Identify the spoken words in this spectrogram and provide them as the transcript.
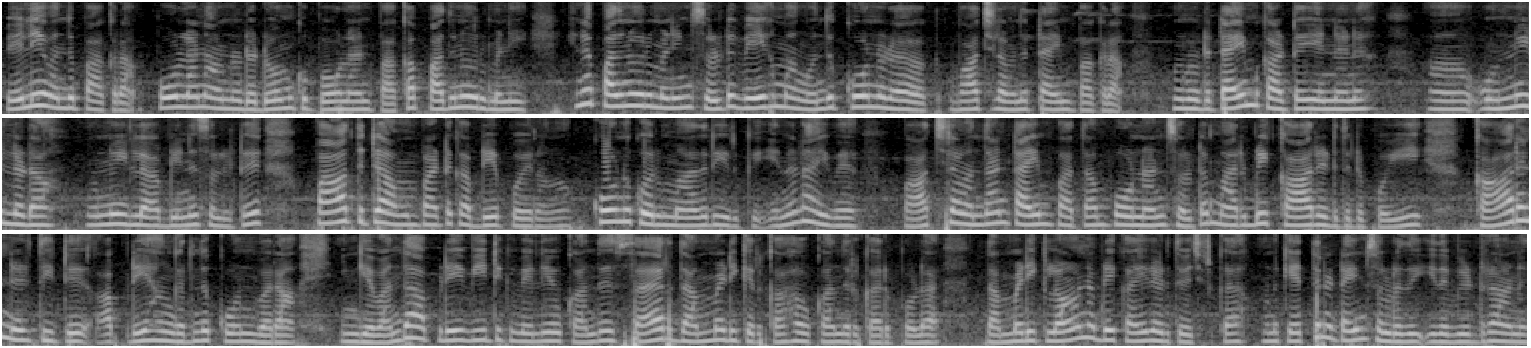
வெளியே வந்து பார்க்குறான் போகலான்னு அவனோட டோமுக்கு போகலான்னு பார்க்க பதினோரு மணி. ஏன்னா பதினோரு மணின்னு சொல்லிட்டு வேகமாக அங்கே வந்து கோனோட வாட்சில் வந்து டைம் பார்க்குறான் உன்னோட டைம் காட்டு என்னென்னு? ஒன்றும் இல்லைடா ஒன்றும் இல்லை அப்படின்னு சொல்லிட்டு பார்த்துட்டு அவன் பாட்டுக்கு அப்படியே போயிடறான் கோனுக்கு ஒரு மாதிரி இருக்குது என்னடா இவன்? வாட்சில் வந்தான் டைம் பார்த்தான் போனான்னு சொல்லிட்டு மறுபடியும் கார் எடுத்துகிட்டு போய் காரை நிறுத்திட்டு அப்படியே அங்கேருந்து கோன் வரான். இங்கே வந்து அப்படியே வீட்டுக்கு வெளியே உட்காந்து சார் தம் அடிக்கிறதுக்காக உட்காந்துருக்காரு போல். தம் அடிக்கலான்னு அப்படியே கையில் எடுத்து வச்சுருக்க. உனக்கு எத்தனை டைம் சொல்கிறது இதை விடுறான்னு.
